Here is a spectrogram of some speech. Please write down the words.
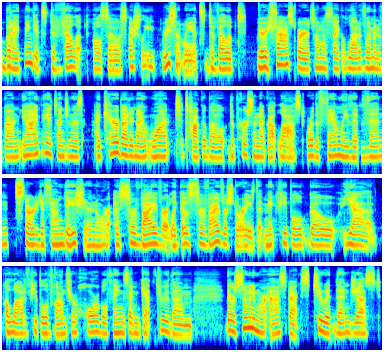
but I think it's developed also, especially recently. It's developed very fast where it's almost like a lot of women have gone, Yeah, I pay attention to this. I care about it and I want to talk about the person that got lost or the family that then started a foundation or a survivor, like those survivor stories that make people go, Yeah, a lot of people have gone through horrible things and get through them. There's so many more aspects to it than just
